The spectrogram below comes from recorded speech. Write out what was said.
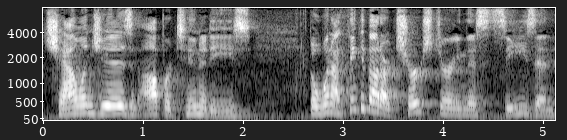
challenges and opportunities. But when I think about our church during this season,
